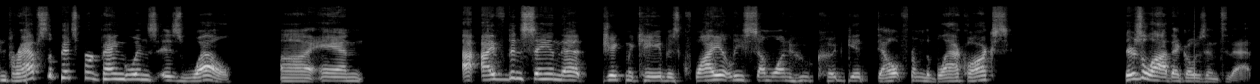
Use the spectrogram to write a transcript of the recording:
and perhaps the Pittsburgh Penguins as well. Uh, and I- have been saying that Jake McCabe is quietly someone who could get dealt from the Blackhawks. There's a lot that goes into that.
